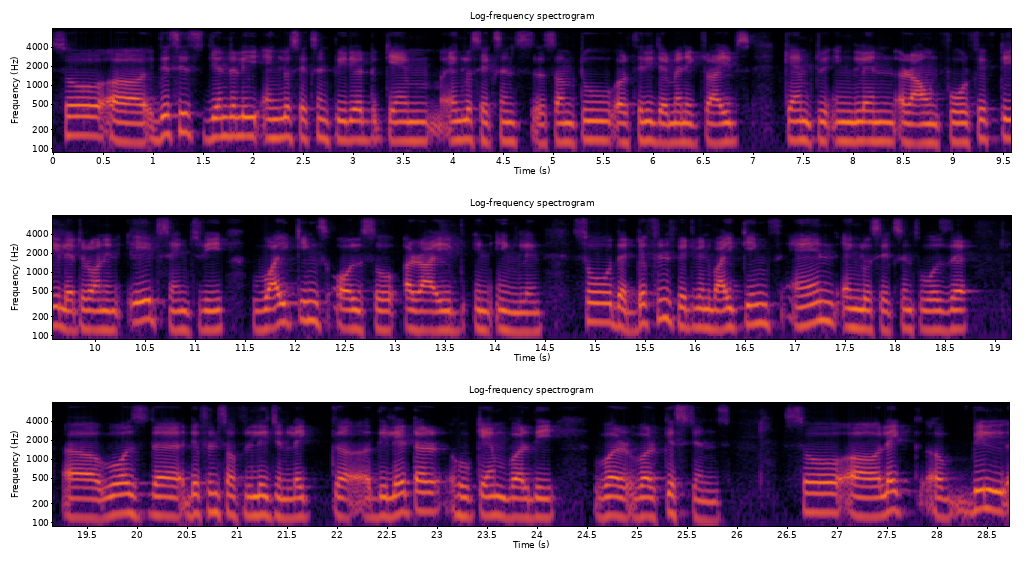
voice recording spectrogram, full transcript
So uh, this is generally Anglo-Saxon period came Anglo-Saxons uh, some two or three Germanic tribes came to England around 450 later on in 8th century Vikings also arrived in England. So the difference between Vikings and Anglo-Saxons was the uh, was the difference of religion like uh, the later who came were the were were Christians so, uh, like, uh, we'll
